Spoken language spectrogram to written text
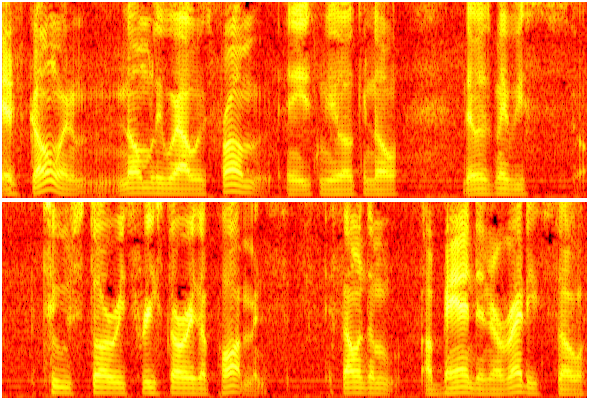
it's going. Normally, where I was from in East New York, you know, there was maybe two stories, three stories apartments. Some of them abandoned already. So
